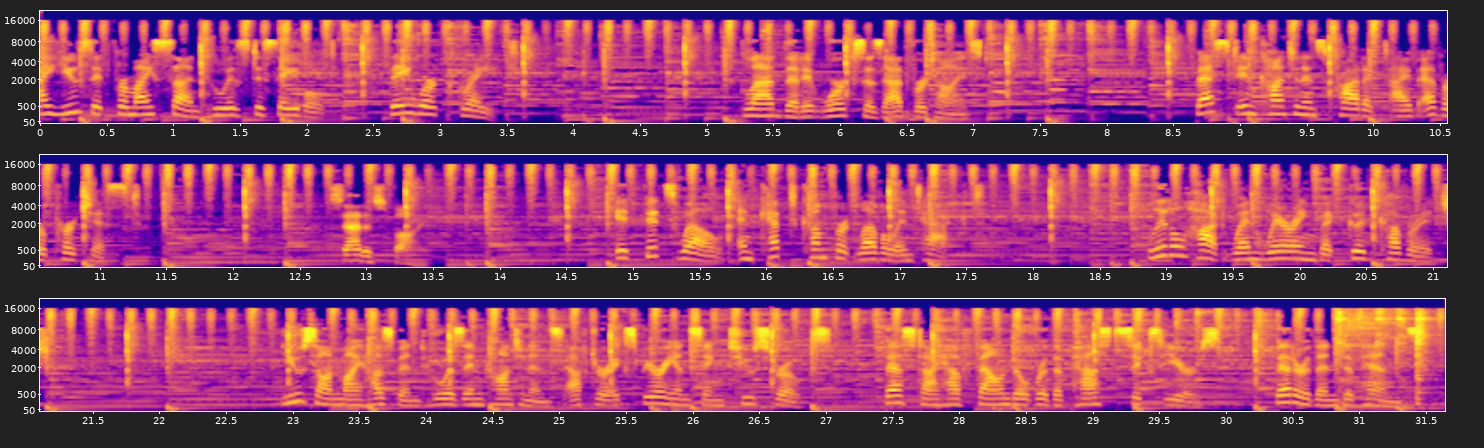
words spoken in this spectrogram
I use it for my son who is disabled. They work great. Glad that it works as advertised. Best incontinence product I've ever purchased. Satisfy. It fits well, and kept comfort level intact. Little hot when wearing but good coverage. Use on my husband who is incontinence after experiencing two strokes. Best I have found over the past six years. Better than depends.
